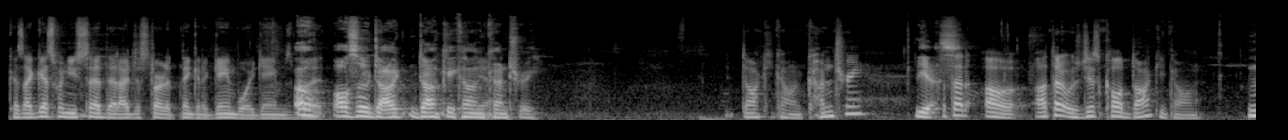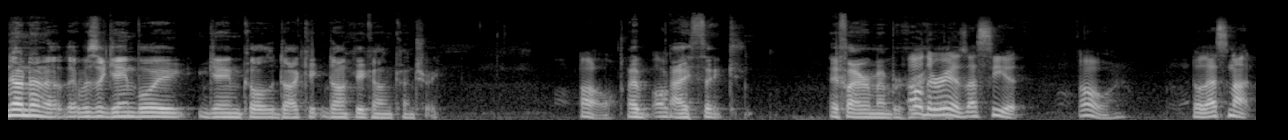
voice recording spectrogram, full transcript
Because I guess when you said that, I just started thinking of Game Boy games. oh, also Don- Donkey Kong Yeah. Country. Donkey Kong Country? Yes. I thought oh, I thought it was just called Donkey Kong. no, no, no. There was a Game Boy game called Donkey, Donkey Kong Country. Oh. I, oh, I think, if I remember. oh, there is. I see it. Oh. No, that's not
